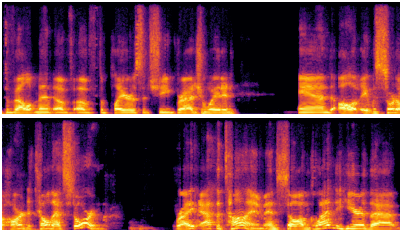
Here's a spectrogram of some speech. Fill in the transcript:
development of of the players that she graduated. And all of it was sort of hard to tell that story right at the time. And so i'm glad to hear that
